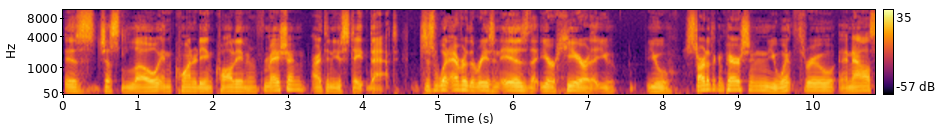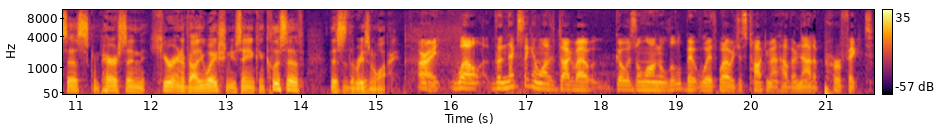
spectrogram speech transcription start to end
is just low in quantity and quality of information, all right, then you state that. Just whatever the reason is that you're here, that you you started the comparison, you went through analysis, comparison, here an evaluation, you say inconclusive. This is the reason why. All right. Well, the next thing I wanted to talk about goes along a little bit with what I was just talking about, how they're not a perfect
